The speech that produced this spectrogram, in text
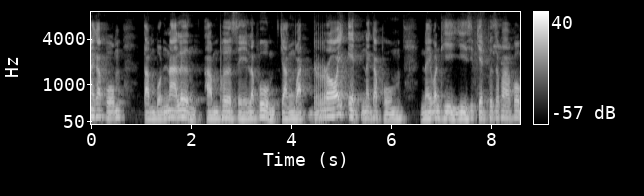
นะครับผม ตำบลหน้าเลิงอำเภอเสรภูมิ จังหวัดร้อยเอ็ดนะครับผม ในวันที่ 27 พฤษภาคม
